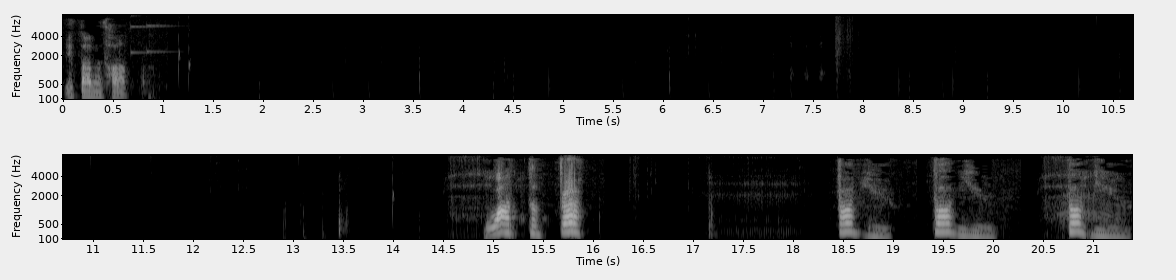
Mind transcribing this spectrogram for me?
일단은 살았다. What the fuck? Fuck you. Fuck you. Fuck you.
